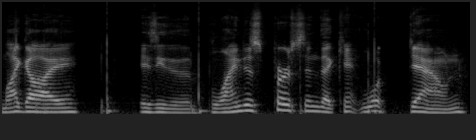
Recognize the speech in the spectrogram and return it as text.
My guy is either the blindest person that can't look down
